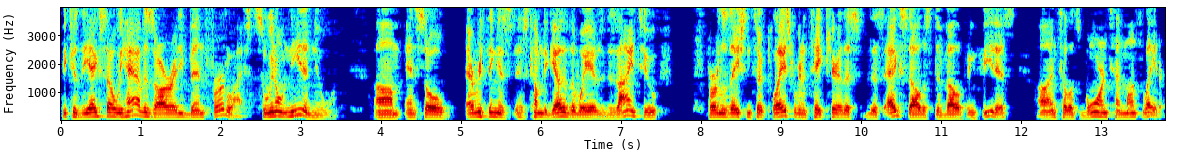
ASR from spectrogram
Because the egg cell we have has already been fertilized, so we don't need a new one. Um, and so everything is, has come together the way it was designed to. Fertilization took place. We're going to take care of this this egg cell, this developing fetus, uh, until it's born 10 months later.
